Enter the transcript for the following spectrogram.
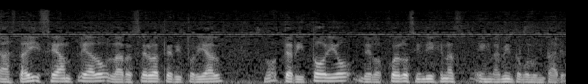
hasta ahí se ha ampliado la reserva territorial, ¿no? territorio de los pueblos indígenas en aislamiento voluntario.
